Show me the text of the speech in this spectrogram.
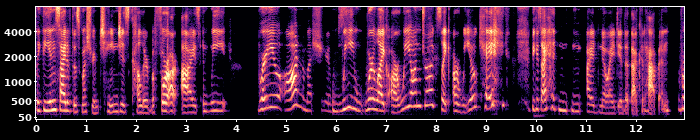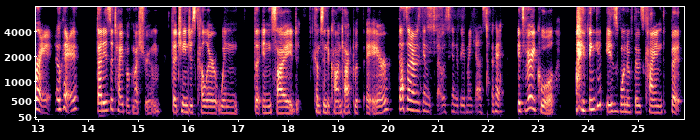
Like the inside of this mushroom changes color before our eyes. And we were you on mushrooms? We were like, are we on drugs? Like, are we okay? because I had n- I had no idea that that could happen. Right. Okay. That is a type of mushroom that changes color when the inside comes into contact with the air. That's what I was gonna. That was gonna be my guess. Okay. It's very cool. I think it is one of those kind that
